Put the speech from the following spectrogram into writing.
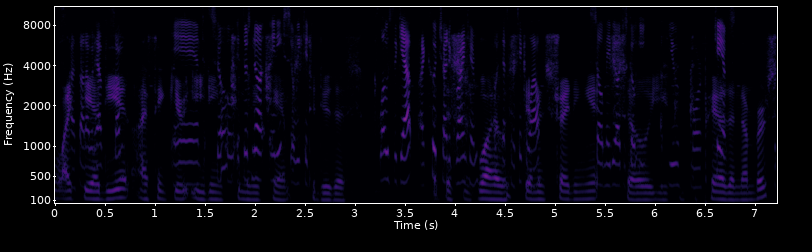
like the idea. I think you're eating too many champs to do this. But this is why I was demonstrating it, so you can compare the numbers.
